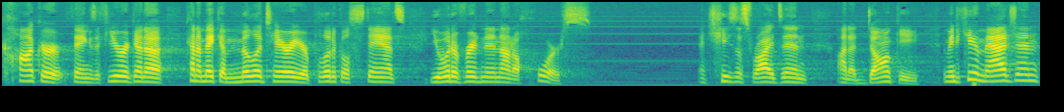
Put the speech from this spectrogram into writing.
conquer things, if you were going to kind of make a military or political stance, you would have ridden in on a horse. And Jesus rides in on a donkey. I mean, can you imagine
